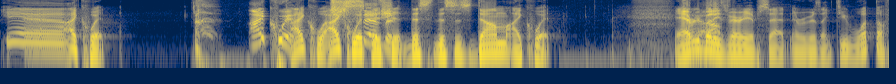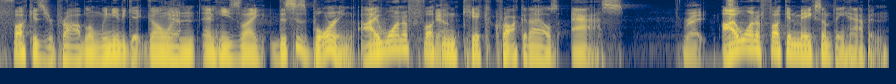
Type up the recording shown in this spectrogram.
"Yeah, I quit. I quit. I quit. I quit Says this it. shit. This this is dumb. I quit." Everybody's very upset. Everybody's like, "Dude, what the fuck is your problem? We need to get going." And he's like, "This is boring. I want to fucking kick Crocodile's ass." Right. I want to fucking make something happen,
